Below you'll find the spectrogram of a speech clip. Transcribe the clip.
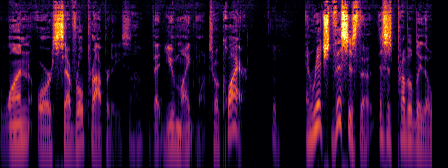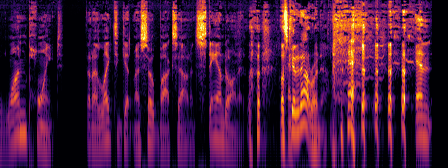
one or several properties Uh-huh. that you might want to acquire. And Rich, this is the this is probably the one point that I like to get my soapbox out and stand on it. Let's get it out right now. and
